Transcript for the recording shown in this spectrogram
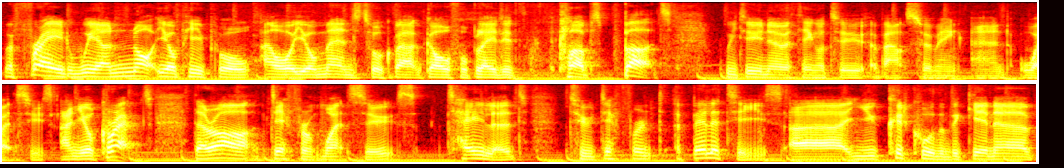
I'm afraid we are not your people or your men to talk about golf or bladed clubs, but we do know a thing or two about swimming and wetsuits. And you're correct, there are different wetsuits tailored to different abilities. Uh, you could call them beginner,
